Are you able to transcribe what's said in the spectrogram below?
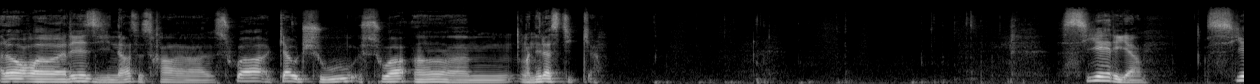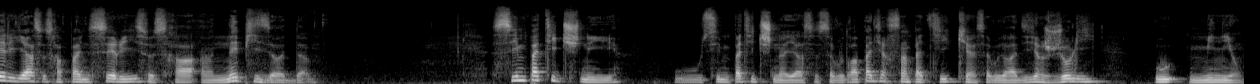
Alors, euh, ce sera soit caoutchouc, soit un, euh, un élastique. Sieria. Sieria, ce ne sera pas une série, ce sera un épisode. Sympatichny ou sympatichnaia, ça ne voudra pas dire sympathique, ça voudra dire joli ou mignon.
